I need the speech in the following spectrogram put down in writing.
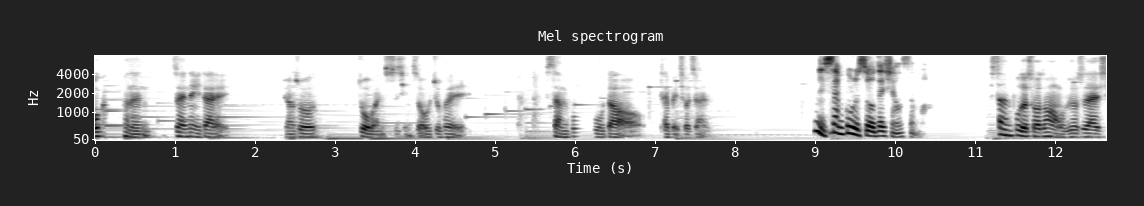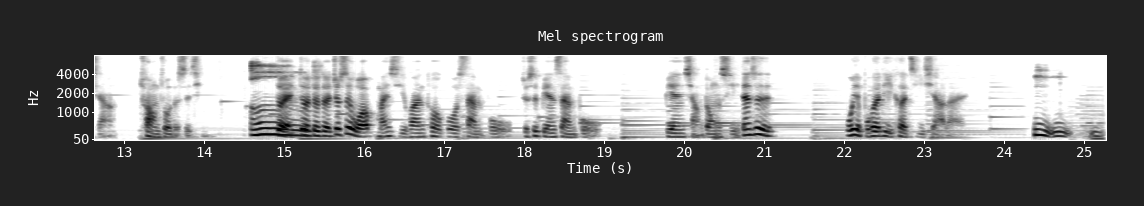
我可能在那一带，比方说做完事情之后，就会散步到台北车站。那你散步的时候在想什么？散步的时候，通常我就是在想创作的事情。哦，对对对对，就是我蛮喜欢透过散步，就是边散步边想东西，但是我也不会立刻记下来。嗯嗯嗯，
